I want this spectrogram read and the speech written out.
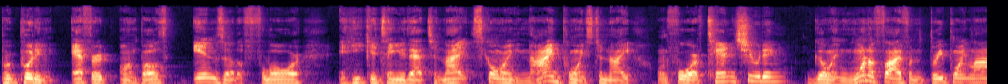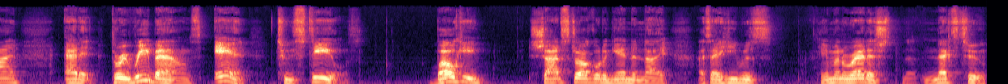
putting effort on both ends of the floor. And he continued that tonight, scoring nine points tonight on four of 10 shooting, going one of five from the three point line, added three rebounds and two steals. Bogey shot struggled again tonight. I said he was, him and Reddish, next two,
